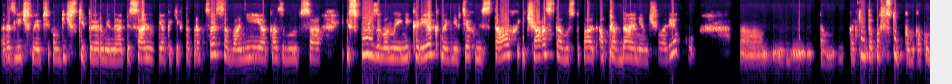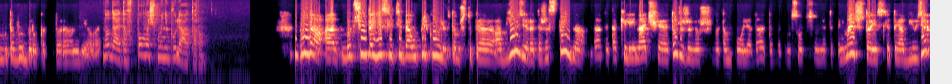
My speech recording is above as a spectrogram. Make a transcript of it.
различные психологические термины, описания каких-то процессов, они оказываются использованы некорректно, не в тех местах и часто выступают оправданием человеку, а, каким-то поступкам, какому-то выбору, который он делает. Ну да, это в помощь манипулятору. Ну да, а в общем-то, если тебя упрекнули в том, что ты абьюзер, это же стыдно, да, ты так или иначе тоже живешь в этом поле, да, ты в этом социуме, ты понимаешь, что если ты абьюзер,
